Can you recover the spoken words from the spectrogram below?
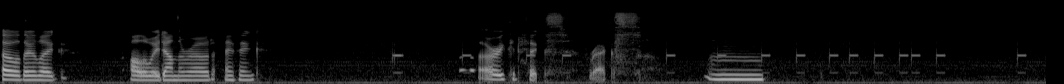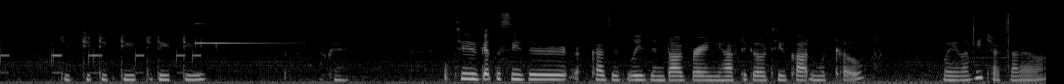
Oh, they're like all the way down the road, I think. Or we could fix Rex. Mm. Do, do, do, do, do, do. To get the Caesar Kaiser's Legion dog brain, you have to go to Cottonwood Cove. Wait, let me check that out.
